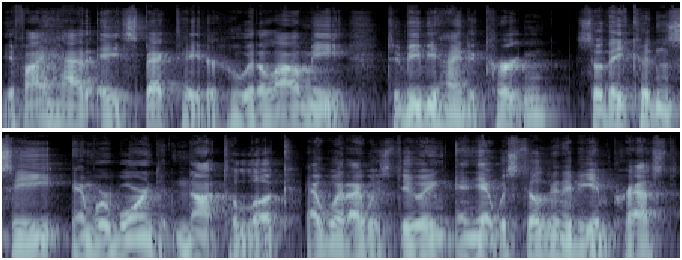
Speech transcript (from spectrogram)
if I had a spectator who would allow me to be behind a curtain so they couldn't see and were warned not to look at what I was doing and yet was still going to be impressed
